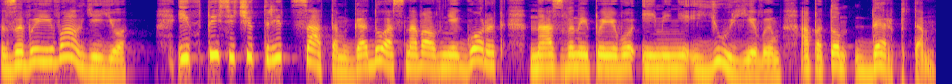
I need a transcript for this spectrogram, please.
завоевал ее и в 1030 году основал в ней город, названный по его имени Юрьевым, а потом Дерптом.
